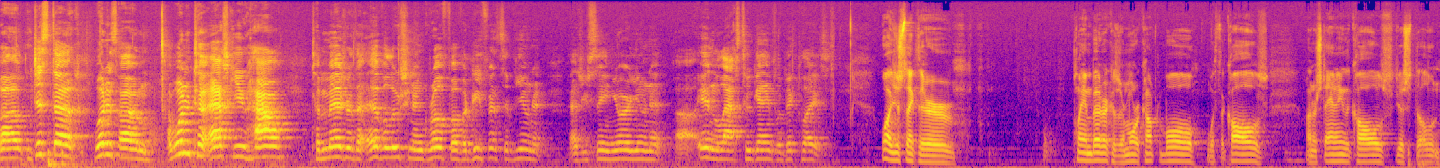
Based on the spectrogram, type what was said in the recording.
Uh, just uh, what is um, I wanted to ask you how to measure the evolution and growth of a defensive unit as you've seen your unit uh, in the last two games with big plays. Well, I just think they're playing better because they're more comfortable with the calls, understanding the calls. Just the, you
